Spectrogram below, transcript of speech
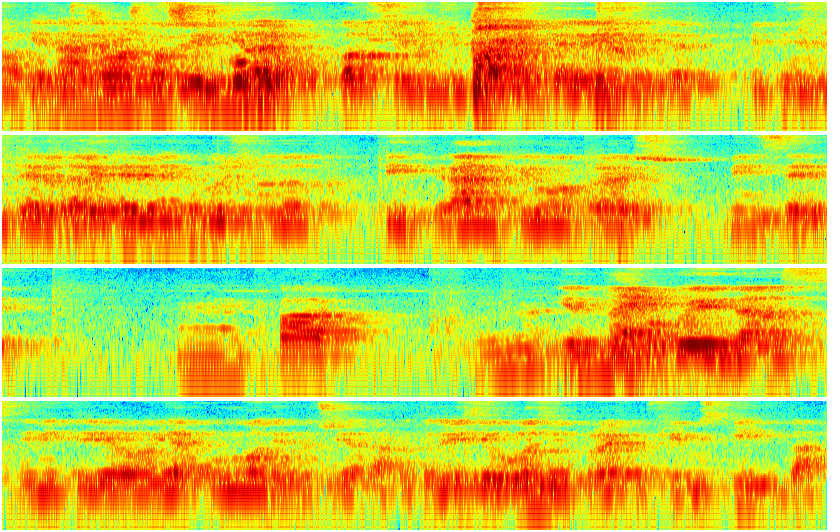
Ali, nažalost, to se izgubilo. Se između televizije, to je pitanje za tebe. Da li je tebi nekad uđeno da tih ranih filmova praviš miniserije? Mm, pa, Jer to je koji je danas Dimitrije ovo jako u modi. Znači, ako televizija ulazi u projekat filmski, da.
